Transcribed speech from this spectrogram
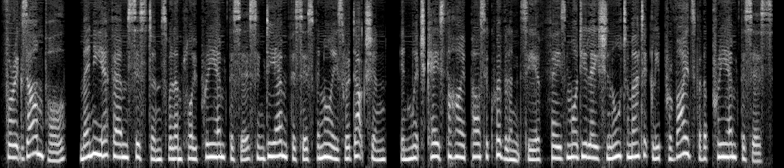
For example, many FM systems will employ pre-emphasis and de-emphasis for noise reduction, in which case the high-pass equivalency of phase modulation automatically provides for the pre-emphasis.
